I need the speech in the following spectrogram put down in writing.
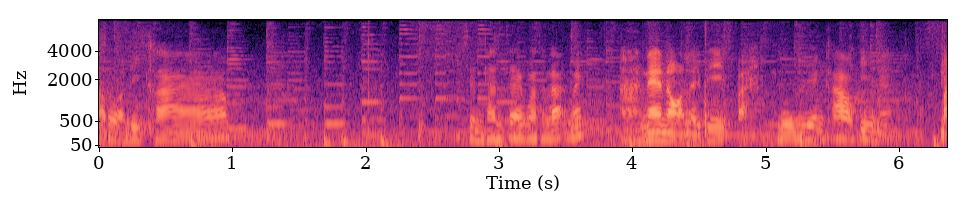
บ สวัสดีครับเซ็นทรันแจ้งวัฒนะไหมอ่าแน่นอนเลยพี่ไปบูมเลี้ยงข้าวพี่นะไป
